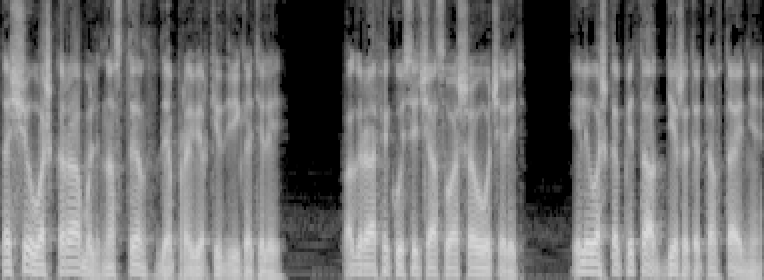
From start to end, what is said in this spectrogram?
«Тащу ваш корабль на стенд для проверки двигателей. По графику сейчас ваша очередь. Или ваш капитан держит это в тайне?»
